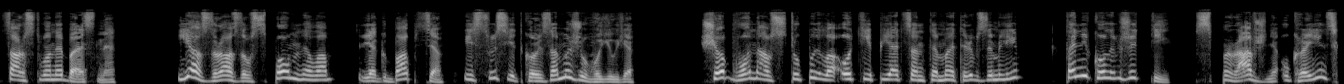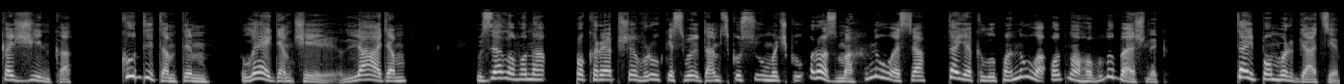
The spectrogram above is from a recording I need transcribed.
царство небесне. Я зразу вспомнила, як бабця із сусідкою за межу воює. Щоб вона вступила оті п'ять сантиметрів землі, та ніколи в житті. Справжня українська жінка. Куди там тим ледям чи лядям? Взяла вона покрепше в руки свою дамську сумочку, розмахнулася та як лупанула одного в лубешник. Та й по мордяці.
